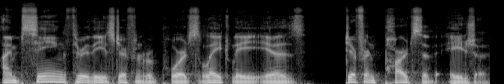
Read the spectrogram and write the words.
I'm seeing through these different reports lately is different parts of Asia,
